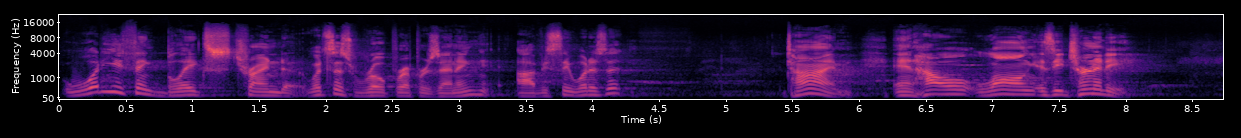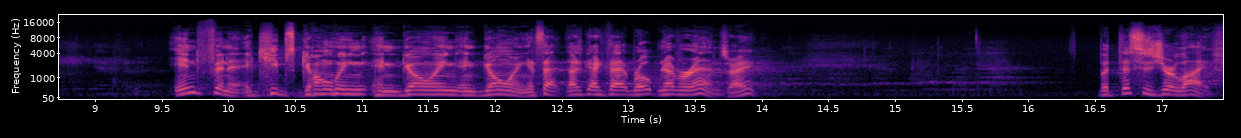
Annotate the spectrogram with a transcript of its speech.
What do you think Blake's trying to, what's this rope representing? Obviously, what is it? Time. And how long is eternity? Infinite. It keeps going and going and going. It's that, like that rope never ends, right? But this is your life.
